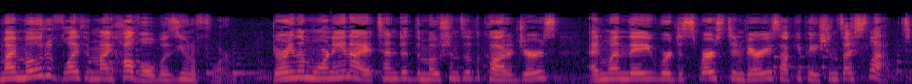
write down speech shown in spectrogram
My mode of life in my hovel was uniform. During the morning I attended the motions of the cottagers, and when they were dispersed in various occupations I slept.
